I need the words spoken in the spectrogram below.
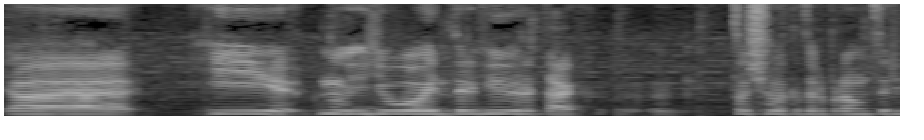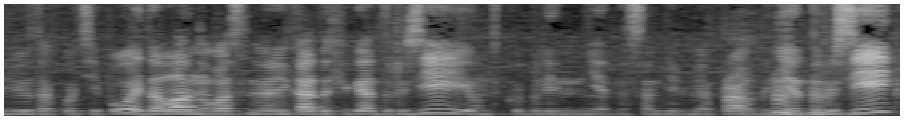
а, и, ну, его интервьюеры так тот человек, который брал интервью, такой, типа, ой, да ладно, у вас наверняка дофига друзей. И он такой, блин, нет, на самом деле у меня правда нет друзей.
